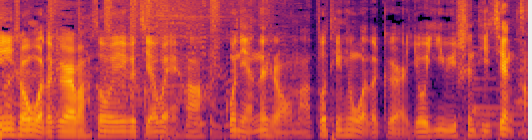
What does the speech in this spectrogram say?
听一首我的歌吧，作为一个结尾哈。过年的时候嘛，多听听我的歌，有益于身体健康。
